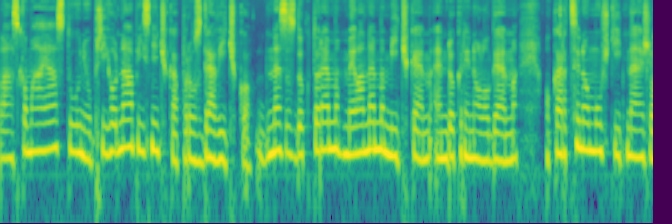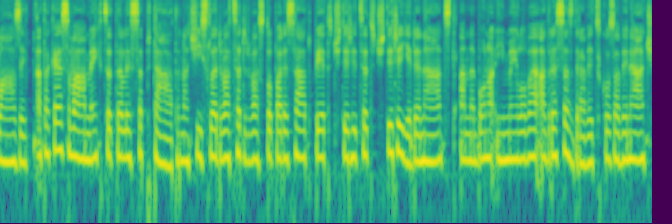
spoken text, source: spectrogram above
Lásko má já stůňu, příhodná písnička pro zdravíčko. Dnes s doktorem Milanem Míčkem, endokrinologem, o karcinomu štítné žlázy. A také s vámi chcete-li se ptát na čísle 22 155 44 11 a nebo na e-mailové adrese zdravicko-zavináč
